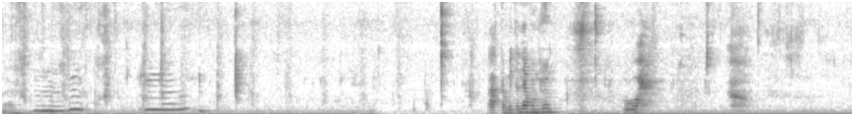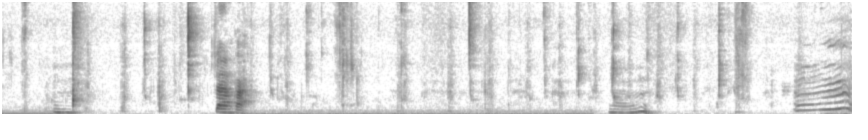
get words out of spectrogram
อืมอืมอืมผักกับมิตรเนี่ยคุณขึ้นโอ้ย อืม แจ้งค่ะ อืม อืม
